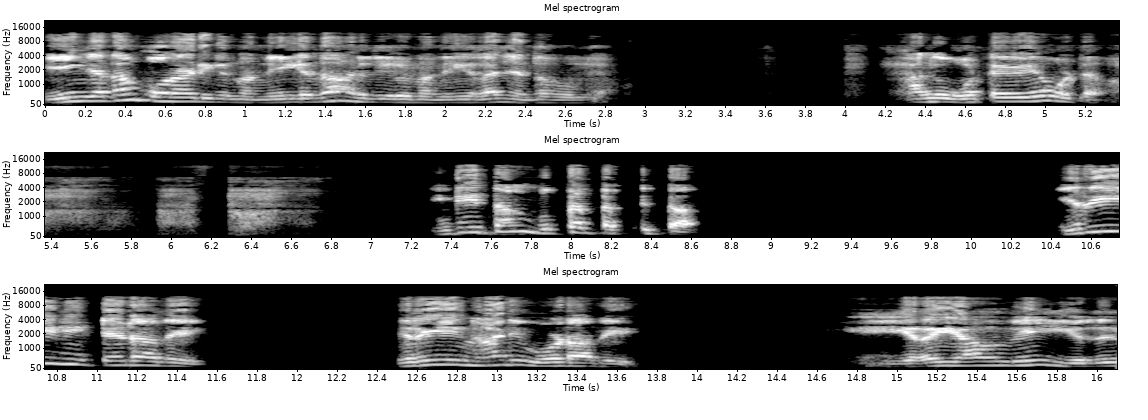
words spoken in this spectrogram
நீங்க தான் போராடிக்கணும். நீங்க தான் அழுதிக்கணும் நீங்க தான் சண்டை போடல அங்க ஒட்டவே ஒட்ட. இதைத்தான் புத்தர் தப்பித்தார். இறையை நீ தேடாதே. இறையை நாடி ஓடாதே. இறையாகவே இரு.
